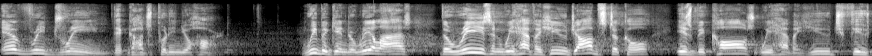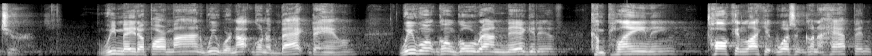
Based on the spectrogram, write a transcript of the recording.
every dream that God's put in your heart. We begin to realize the reason we have a huge obstacle is because we have a huge future. We made up our mind we were not going to back down. We weren't going to go around negative, complaining, talking like it wasn't going to happen.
